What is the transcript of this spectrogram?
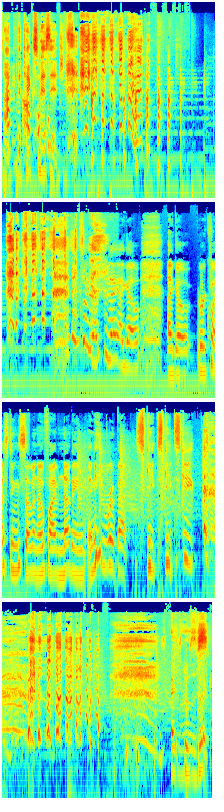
like the text message. And so yesterday I go, I go requesting 705 nutting, and he wrote back skeet skeet skeet. It's extra sick.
